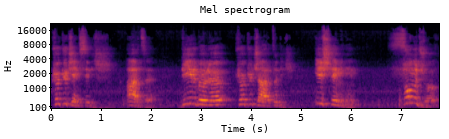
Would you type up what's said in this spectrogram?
kök 3 eksi 1 artı 1 bölü kök 3 artı 1 işleminin sonucu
